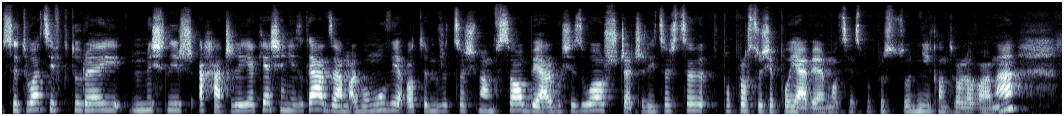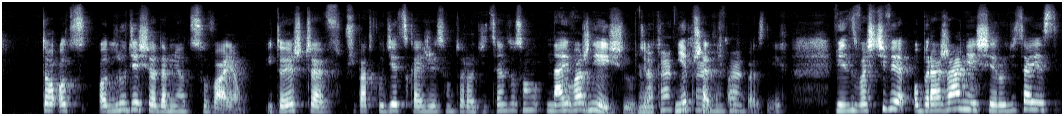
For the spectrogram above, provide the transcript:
sytuacji, w której myślisz, aha, czyli jak ja się nie zgadzam, albo mówię o tym, że coś mam w sobie, albo się złoszczę, czyli coś, co po prostu się pojawia, emocja jest po prostu niekontrolowana, to od, od ludzie się ode mnie odsuwają. I to jeszcze w przypadku dziecka, jeżeli są to rodzice, to są najważniejsi ludzie. No tak, nie no tak, no przetrwasz tak. bez nich. Więc właściwie obrażanie się rodzica jest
